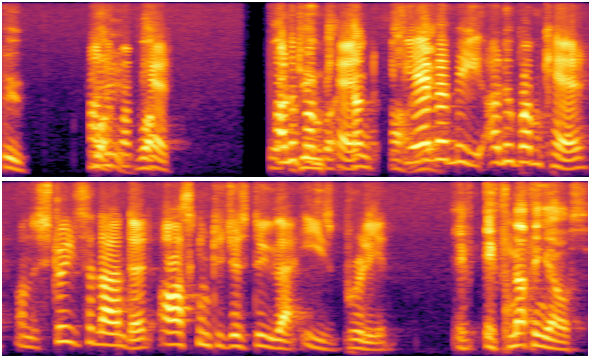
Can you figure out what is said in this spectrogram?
Who? What? Anupam What? Kher. What, doing Anupam what? Kher. Tongue- If oh, you yeah. ever meet Anupam Kher on the streets of London, ask him to just do that. He's brilliant. If, if nothing else.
